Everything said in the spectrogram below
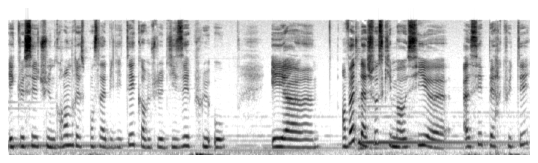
et que c'est une grande responsabilité, comme je le disais plus haut. Et euh, en fait, la chose qui m'a aussi assez percutée,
